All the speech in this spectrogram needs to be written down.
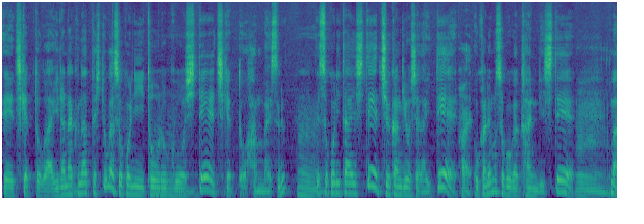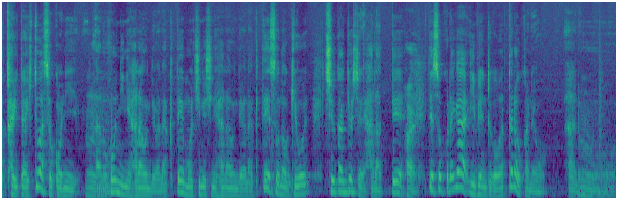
えーチケットがいらなくなった人がそこに登録をしてチケットを販売する、うん。でそこに対して中間業者がいて、はい。お金もそこが管理して、うん。まあ、買いたい人はそこに、うん。あの本人に払うんではなくて持ち主に払うんではなくてその業中間業者に払って、はい。でそこがイベントが終わったらお金をあの、うん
